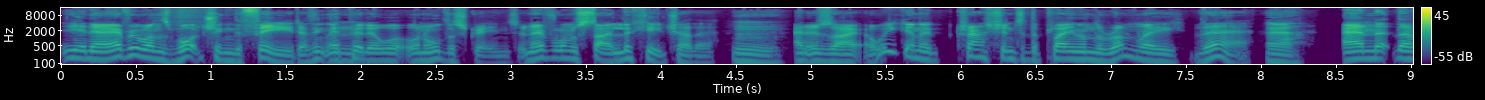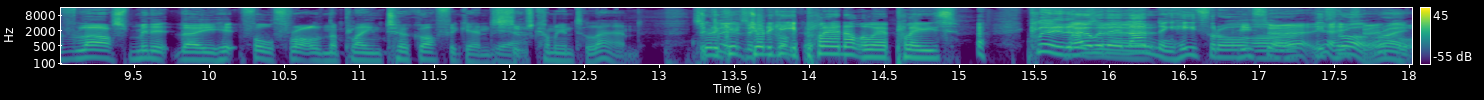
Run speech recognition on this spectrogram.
you know, everyone's watching the feed. I think they Mm. put it on all the screens, and everyone started looking at each other. Mm. And it was like, "Are we going to crash into the plane on the runway there?" Yeah. And at the last minute, they hit full throttle and the plane took off again just as Yeah. it was coming into land. So Do you want to there's a get your plane out of the way, please? Clearly there Where was were they landing? Heathrow, Heathrow, or yeah, Heathrow, Heathrow right?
